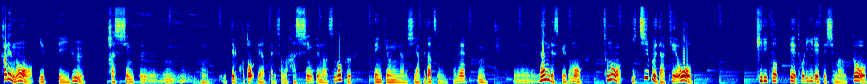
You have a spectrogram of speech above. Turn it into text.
彼の言っている発信という、うん、言ってることであったり、その発信というのはすごく勉強になるし役立つんですよね。うん。えー、なんですけれども、その一部だけを切り取って取り入れてしまうと、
